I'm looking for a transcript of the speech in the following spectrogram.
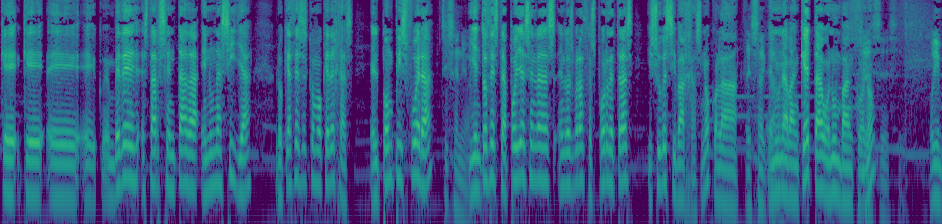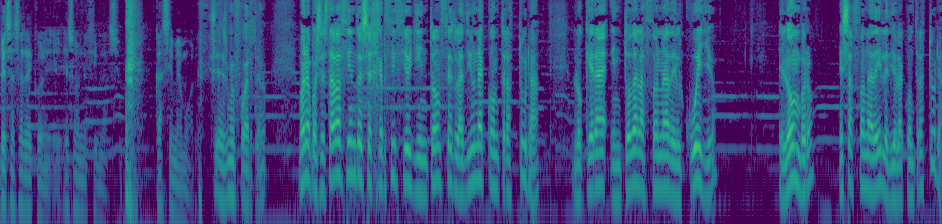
que, eh, eh, en vez de estar sentada en una silla, lo que haces es como que dejas el pompis fuera y entonces te apoyas en, las, en los brazos por detrás y subes y bajas, ¿no? Con la, en una banqueta o en un banco, ¿no? Sí, sí. Hoy empecé a hacer eso en el gimnasio. Casi me muero. sí, es muy fuerte, ¿no? Bueno, pues estaba haciendo ese ejercicio y entonces la dio una contractura lo que era en toda la zona del cuello, el hombro, esa zona de ahí le dio la contractura.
